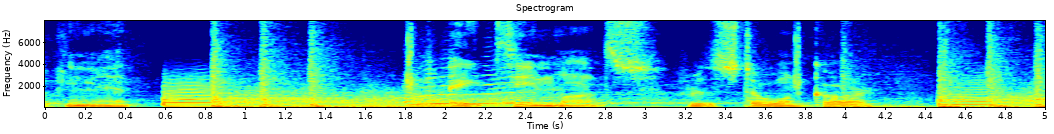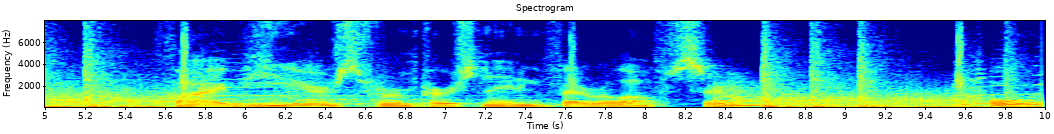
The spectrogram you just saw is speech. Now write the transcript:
Looking at 18 months for the stolen car, five years for impersonating a federal officer, or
